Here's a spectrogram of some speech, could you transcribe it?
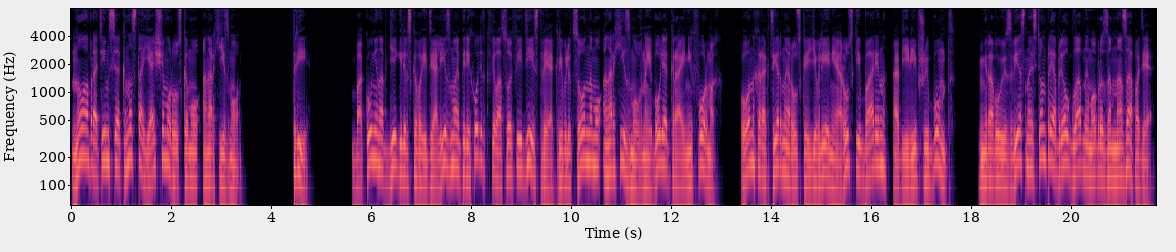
Но обратимся к настоящему русскому анархизму. 3. Бакунин от гегелевского идеализма переходит к философии действия, к революционному анархизму в наиболее крайних формах. Он характерное русское явление, русский барин, объявивший бунт, Мировую известность он приобрел главным образом на Западе.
